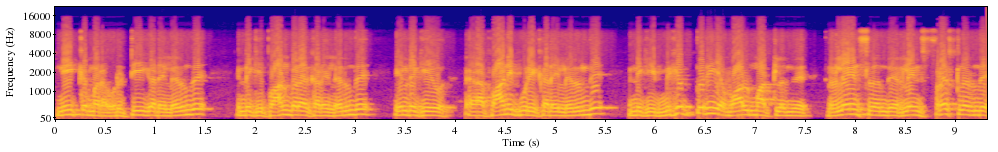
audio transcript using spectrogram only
நீக்கமர ஒரு டீ கடையிலிருந்து இன்றைக்கு பான்பரா கடையிலிருந்து இன்றைக்கு பானிபூரி கடையிலிருந்து இன்னைக்கு மிகப்பெரிய வால்மார்ட்லேருந்து ரிலையன்ஸ்லேருந்து ரிலையன்ஸ் ஃப்ரெஷ்லேருந்து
